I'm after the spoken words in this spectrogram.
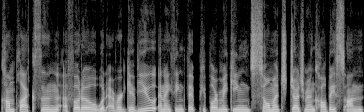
complex than a photo would ever give you. And I think that people are making so much judgment call based on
